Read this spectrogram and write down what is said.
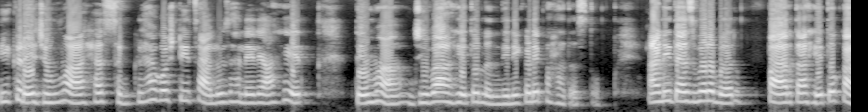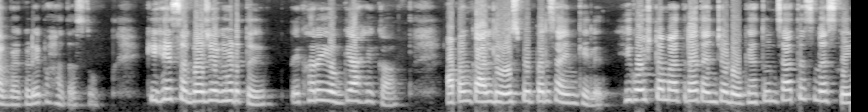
इकडे जेव्हा ह्या सगळ्या गोष्टी चालू झालेल्या आहेत तेव्हा जीवा आहे तो नंदिनीकडे पाहत असतो. आणि त्याचबरोबर पार्थ आहे तो काव्याकडे पाहत असतो. की हे सगळं जे घडतंय ते खरं योग्य आहे का? आपण काल दिवस पेपर साईन केलेत. ही गोष्ट मात्र त्यांच्या डोक्यातून जातच नसते.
